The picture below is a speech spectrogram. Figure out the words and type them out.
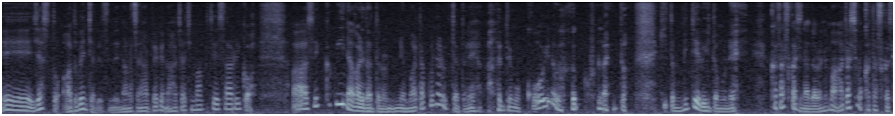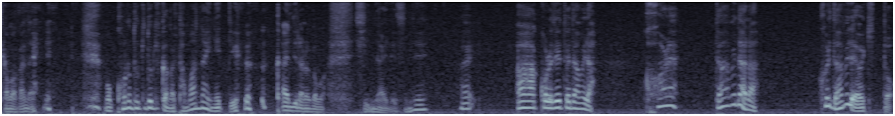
えー、ジャストアドベンチャーですね。7800円の88マーク TSR 以降。あせっかくいい流れだったのにね、またこうなるっちゃったね。あでもこういうのが来ないと、きっと見てる人もね、肩透かしなんだろうね。まあ私も肩透かしかもわかんないね。もうこのドキドキ感がたまんないねっていう 感じなのかもしんないですね。はい。ああ、これ絶対ダメだ。これ、ダメだな。これダメだよ、きっと。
